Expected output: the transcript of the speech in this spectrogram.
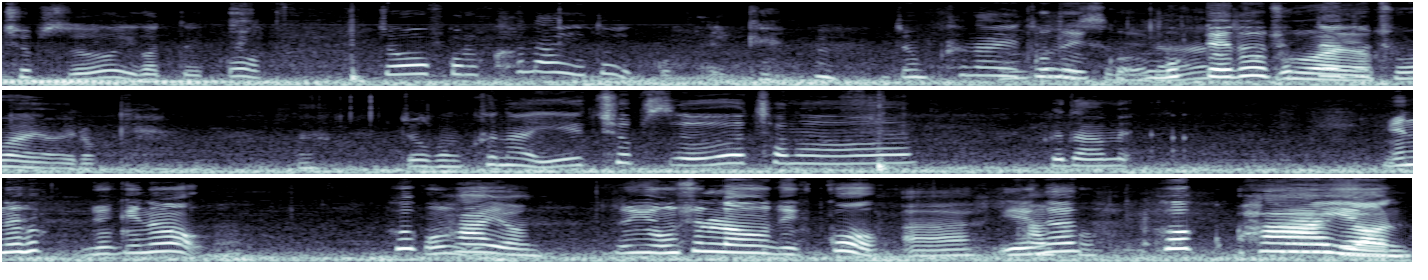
춥스 이것도 있고 조금 큰 아이도 있고 이렇게 응. 좀큰 아이도 있습니다. 목대도 좋아요. 목대도 좋아요. 이렇게 네, 조금 큰 아이 춥스 천 원. 그 다음에 얘는 흑 여기는 흑화연. 여기 온슬라우도 있고 아 얘는. 흑화연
